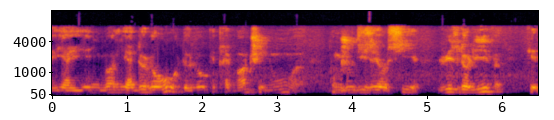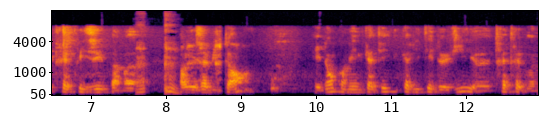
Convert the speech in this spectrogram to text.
il, y a, il y a de l'eau, de l'eau qui est très bonne chez nous. Comme je vous disais aussi, l'huile d'olive qui est très prisée par, par les habitants. Et donc, on a une qualité de vie euh, très très bonne.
